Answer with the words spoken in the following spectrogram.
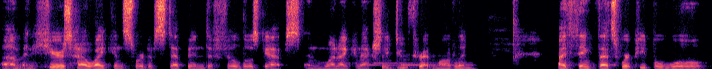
um, and here's how I can sort of step in to fill those gaps and when I can actually do threat modeling. I think that's where people will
